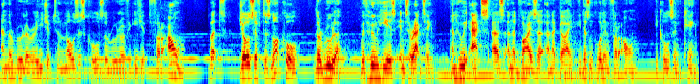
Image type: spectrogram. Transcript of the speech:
and the ruler of Egypt, and Moses calls the ruler of Egypt Pharaoh. But Joseph does not call the ruler with whom he is interacting and who he acts as an advisor and a guide. He doesn't call him Pharaoh, he calls him king.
